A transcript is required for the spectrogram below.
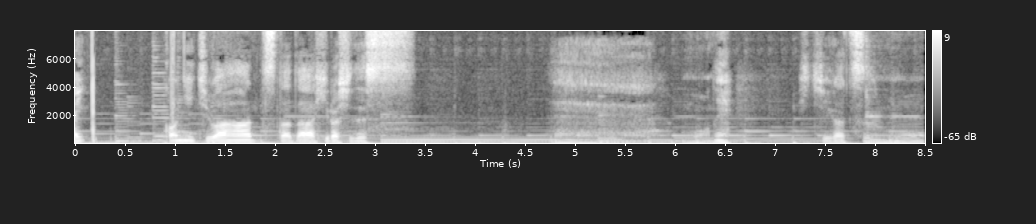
はい。こんにちは。津田博です、えーもうね7月も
